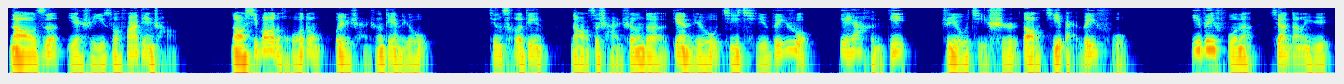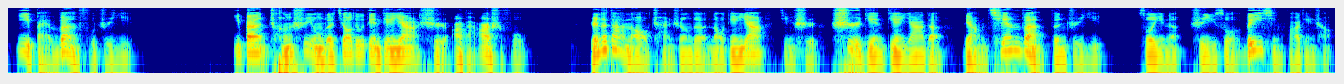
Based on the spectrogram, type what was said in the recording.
脑子也是一座发电厂，脑细胞的活动会产生电流。经测定，脑子产生的电流极其微弱，电压很低。只有几十到几百微伏，一微伏呢相当于一百万伏之一。一般城市用的交流电电压是二百二十伏，人的大脑产生的脑电压仅是市电电压的两千万分之一，所以呢是一座微型发电厂。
